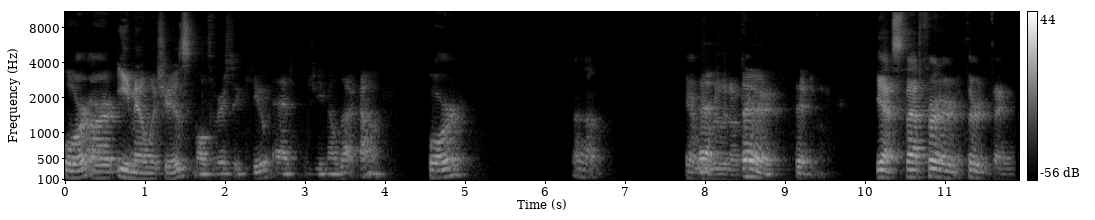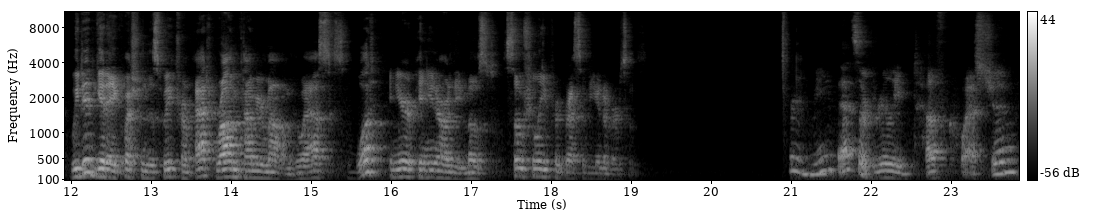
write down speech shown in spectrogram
or our email, which is, Multiversalq at gmail.com. or, uh, yeah, we That really don't. Third thing. Yes, that third thing. We did get a question this week from at Romcom Your Mom, who asks, "What, in your opinion, are the most socially progressive universes?" For me, that's a really tough question.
